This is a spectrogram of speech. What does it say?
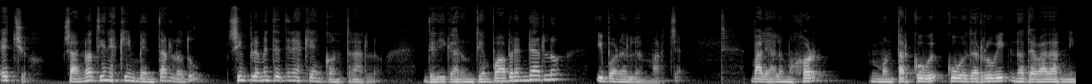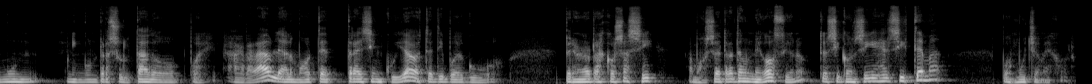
hechos. O sea, no tienes que inventarlo tú, simplemente tienes que encontrarlo, dedicar un tiempo a aprenderlo y ponerlo en marcha. Vale, a lo mejor montar cubos de Rubik no te va a dar ningún, ningún resultado pues, agradable. A lo mejor te trae sin cuidado este tipo de cubos. Pero en otras cosas sí. A lo mejor se trata de un negocio, ¿no? Entonces, si consigues el sistema, pues mucho mejor.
